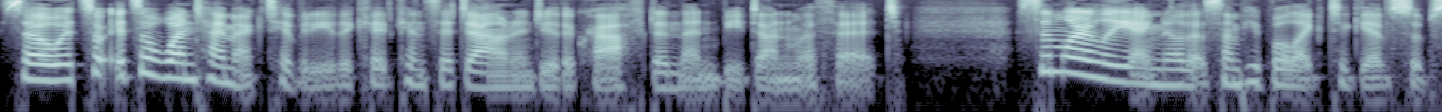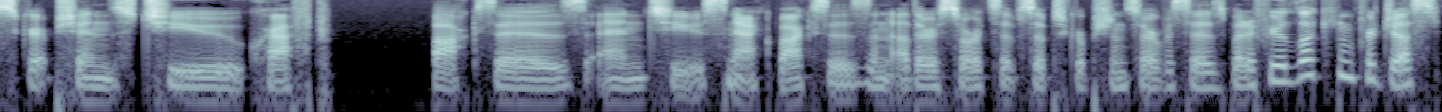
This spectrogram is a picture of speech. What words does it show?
So it's a, it's a one-time activity. The kid can sit down and do the craft and then be done with it. Similarly, I know that some people like to give subscriptions to craft boxes and to snack boxes and other sorts of subscription services. But if you're looking for just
